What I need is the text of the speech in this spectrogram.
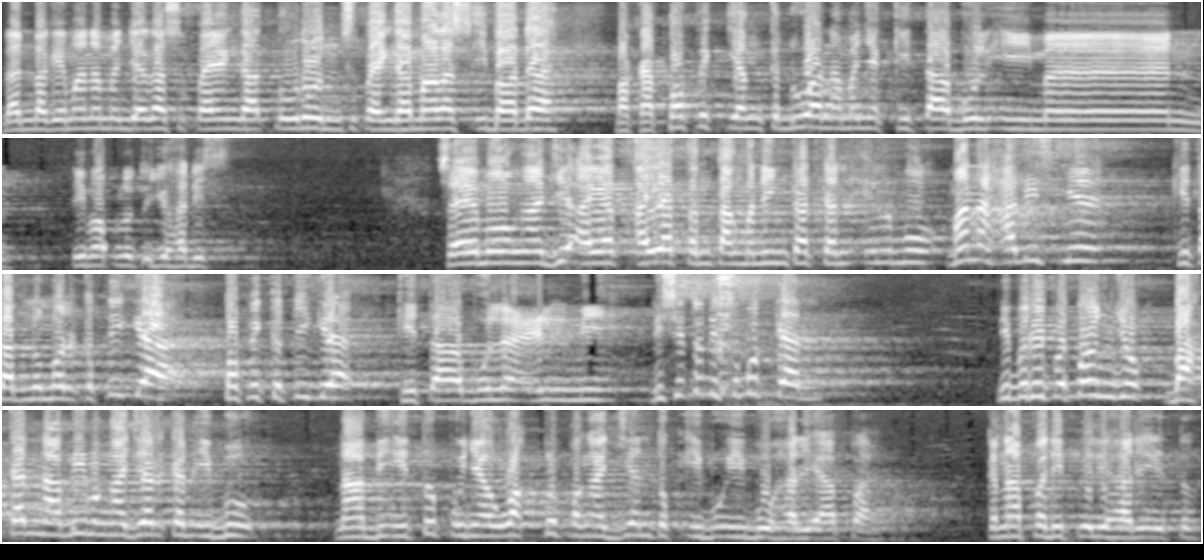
dan bagaimana menjaga supaya nggak turun, supaya nggak malas ibadah. Maka topik yang kedua namanya Kitabul Iman, 57 hadis. Saya mau ngaji ayat-ayat tentang meningkatkan ilmu. Mana hadisnya? Kitab nomor ketiga, topik ketiga, Kitabul Ilmi. Di situ disebutkan, diberi petunjuk. Bahkan Nabi mengajarkan ibu. Nabi itu punya waktu pengajian untuk ibu-ibu hari apa? Kenapa dipilih hari itu?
